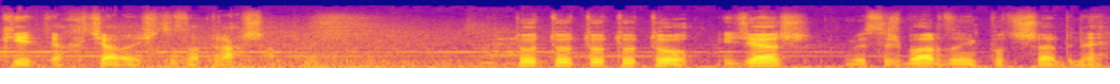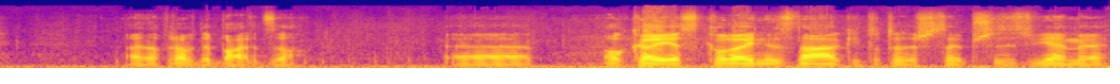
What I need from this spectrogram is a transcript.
Kit, jak chciałeś, to zapraszam. Tu, tu, tu, tu, tu. Idziesz? Jesteś bardzo mi potrzebny. Ale naprawdę bardzo. Eee, Okej, jest kolejny znak i to też sobie przyzwiemy.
